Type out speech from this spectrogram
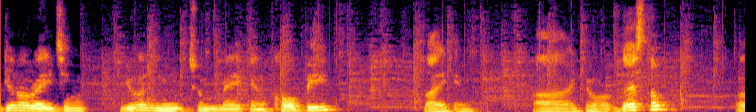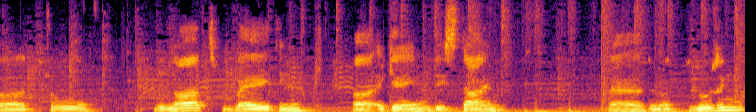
generating you need to make a copy like in uh, your desktop uh, to do not waiting uh, again this time uh, do not losing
